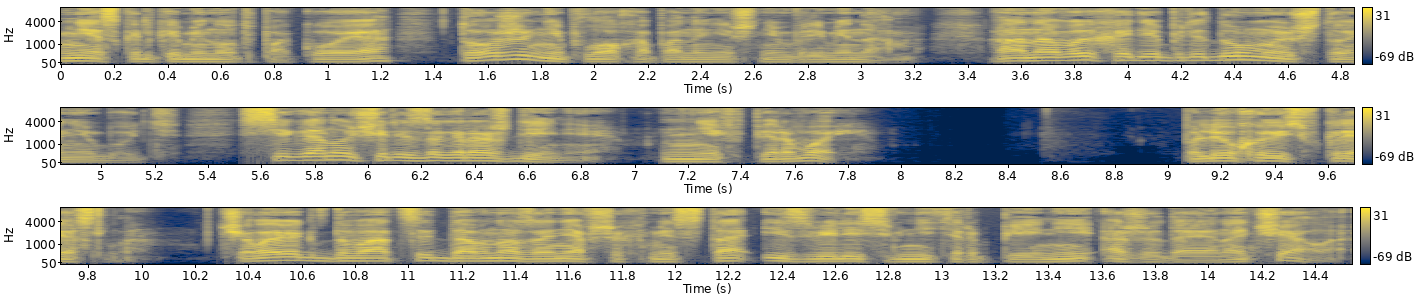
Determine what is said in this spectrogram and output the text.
Несколько минут покоя тоже неплохо по нынешним временам. А на выходе придумаю что-нибудь. Сигану через ограждение. Не впервой. Плюхаюсь в кресло. Человек двадцать давно занявших места извелись в нетерпении, ожидая начала.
